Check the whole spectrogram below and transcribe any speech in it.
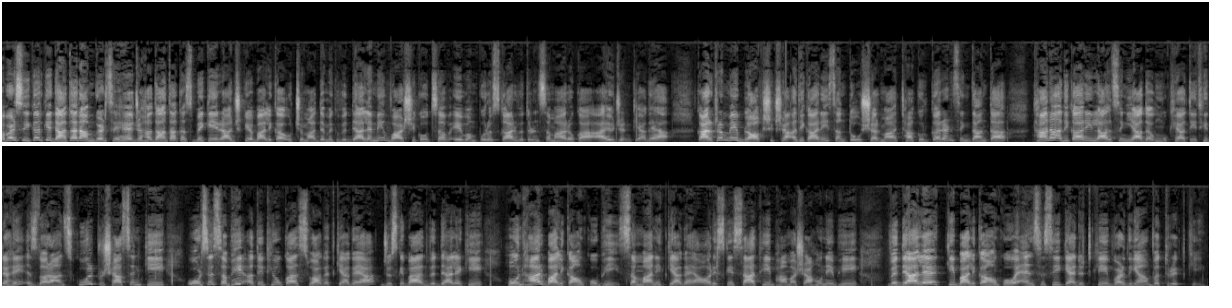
खबर सीकर के दांता रामगढ़ से है, जहाँ दांता कस्बे के राजकीय बालिका उच्च माध्यमिक विद्यालय में वार्षिकोत्सव एवं पुरस्कार वितरण समारोह का आयोजन किया गया। कार्यक्रम में ब्लॉक शिक्षा अधिकारी संतोष शर्मा, ठाकुर करण सिंह दांता, थाना अधिकारी लाल सिंह यादव मुख्य अतिथि रहे। इस दौरान स्कूल प्रशासन की ओर से सभी अतिथियों का स्वागत किया गया, जिसके बाद विद्यालय की होनहार बालिकाओं को भी सम्मानित किया गया और इसके साथ ही भामाशाहों ने भी विद्यालय की बालिकाओं को एनसीसी कैडेट की वर्दियाँ वितरित की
